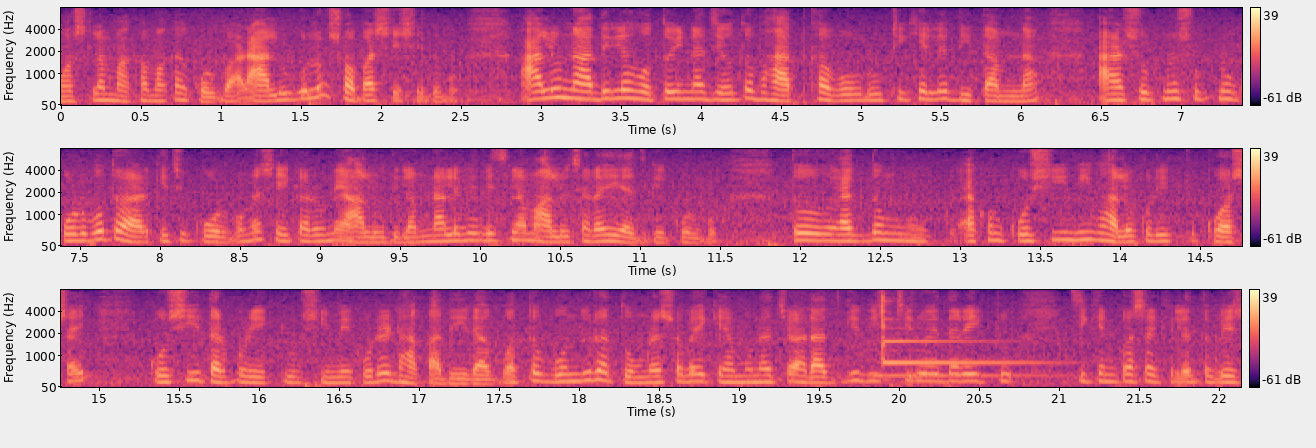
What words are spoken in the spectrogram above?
মশলা মাখা মাখা করব। আর আলুগুলো সবার শেষে দেবো। আলু না দিলে হতোই না, যেহেতু ভাত খাব, রুটি খেলে দিতাম না। আর শুকনো শুকনো করব তো, আর কিছু করব না। সেই কারণে আলু দিলাম। নালে ভেবেছিলাম আলু ছাড়াই আজকে করব। তো একদম এখন কষিয়ে নিই, ভালো করে একটু কষাই। কষিয়ে তারপরে একটু সিমে করে ঢাকা দিয়ে রাখব। তো বন্ধুরা তোমরা সবাই কেমন আছো? আর আজকে বৃষ্টির ওয়েদারে একটু চিকেন কষা খেলে তো বেশ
